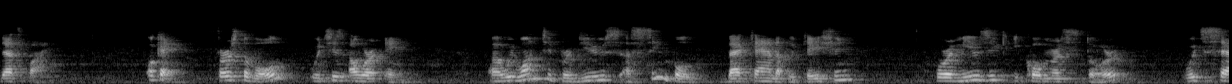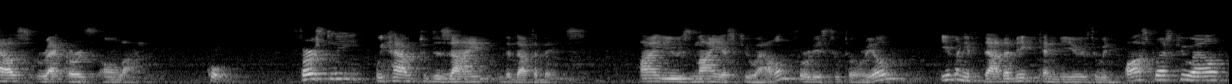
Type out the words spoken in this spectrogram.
that's fine. Okay, first of all, which is our aim? Uh, we want to produce a simple backend application for a music e-commerce store which sells records online. Cool. Firstly, we have to design the database. I'll use MySQL for this tutorial, even if DaDaBIK can be used with PostgreSQL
